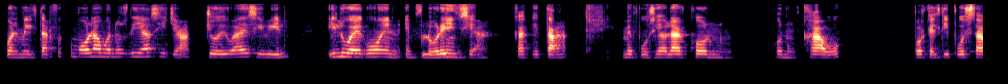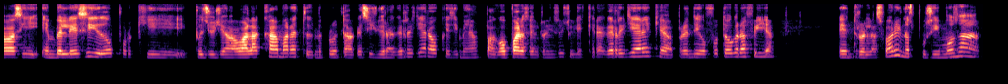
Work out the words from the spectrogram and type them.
con el militar fue como, hola, buenos días y ya, yo iba de civil. Y luego en, en Florencia, Caquetá, me puse a hablar con, con un cabo porque el tipo estaba así embelecido porque pues yo llevaba la cámara, entonces me preguntaba que si yo era guerrillera o que si me habían pagado para hacer el registro, yo le dije que era guerrillera y que había aprendido fotografía dentro de la SUAR y nos pusimos a, a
